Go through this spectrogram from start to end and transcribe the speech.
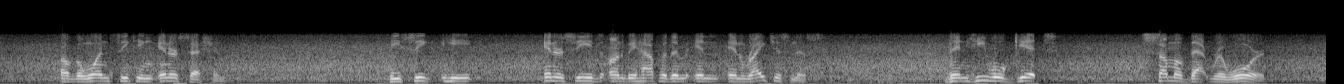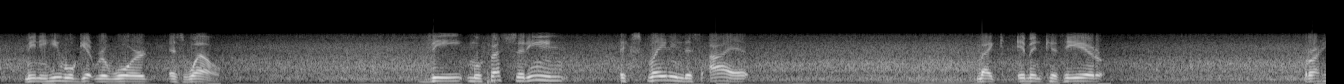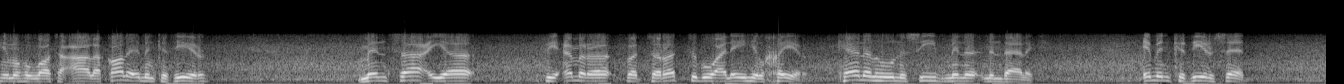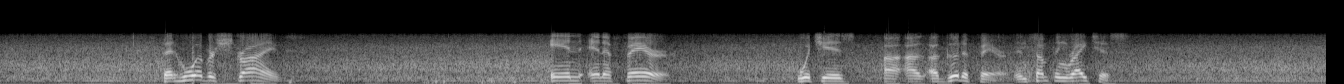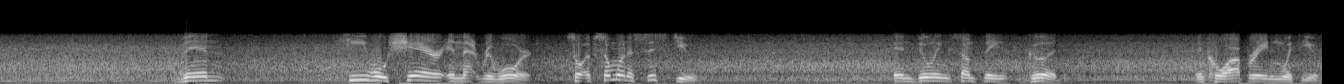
of the one seeking intercession he seek he intercedes on behalf of them in, in righteousness then he will get some of that reward meaning he will get reward as well The Mufassirin explaining this ayat, like Ibn Kathir, rahimahullah ta'ala, قال ابن كثير من ساعي في أمر فترتب عليه الخير كان له نصيب من, من ذلك Ibn Kathir said that whoever strives in an affair which is a, a, a good affair and something righteous, then he will share in that reward. So if someone assists you in doing something good and cooperating with you,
